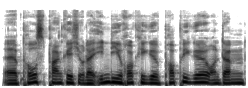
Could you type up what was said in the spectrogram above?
äh, Post-Punkig oder Indie-rockige, poppige und dann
